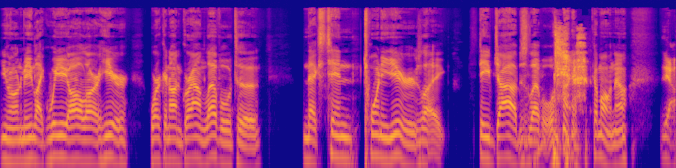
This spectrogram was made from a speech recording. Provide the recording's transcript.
You know what I mean? Like we all are here working on ground level to next 10, 20 years, like Steve Jobs Mhm. level. Come on now. yeah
